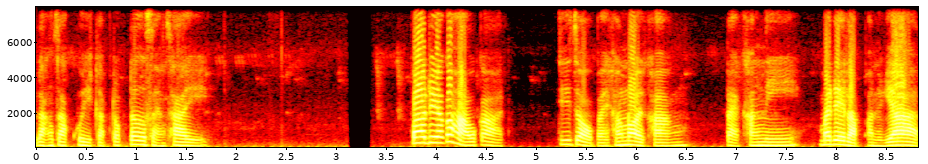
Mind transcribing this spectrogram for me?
หลังจากคุยกับดรแสงชัยฟาเดียก็หาโอกาสที่จะออกไปข้างนอกอีกครั้ง แต่ครั้งนี้ไม่ได้รับอนุญาต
